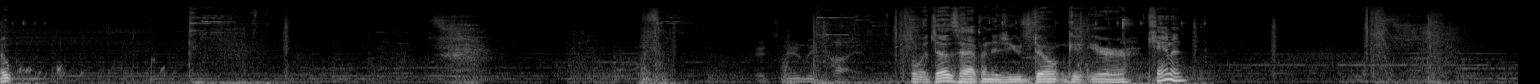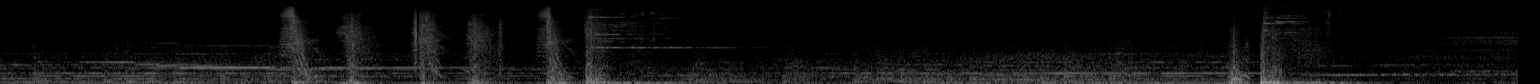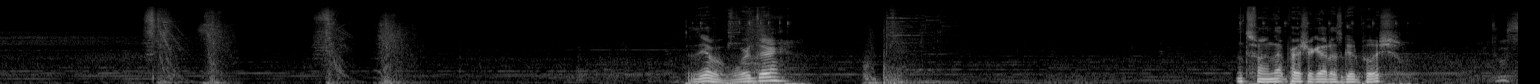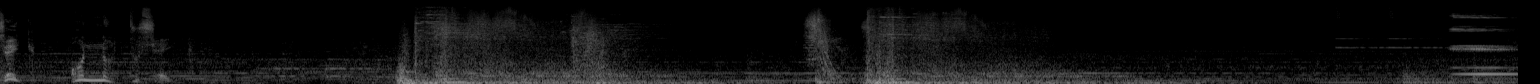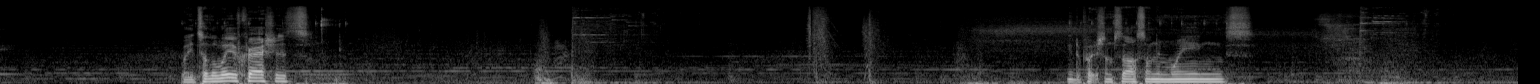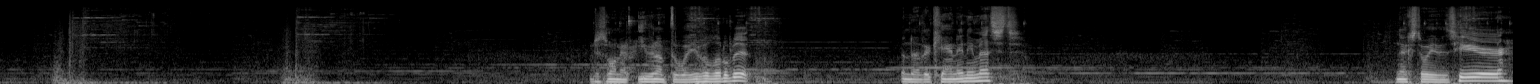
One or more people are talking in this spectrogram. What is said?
Nope. It's nearly time. What does happen is you don't get your cannon. Does he have a ward there? That's fine. That pressure got us good push. To shake or not to shake? Wait till the wave crashes. Need to put some sauce on them wings. Just want to even up the wave a little bit. Another cannon he missed. Next wave is here.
